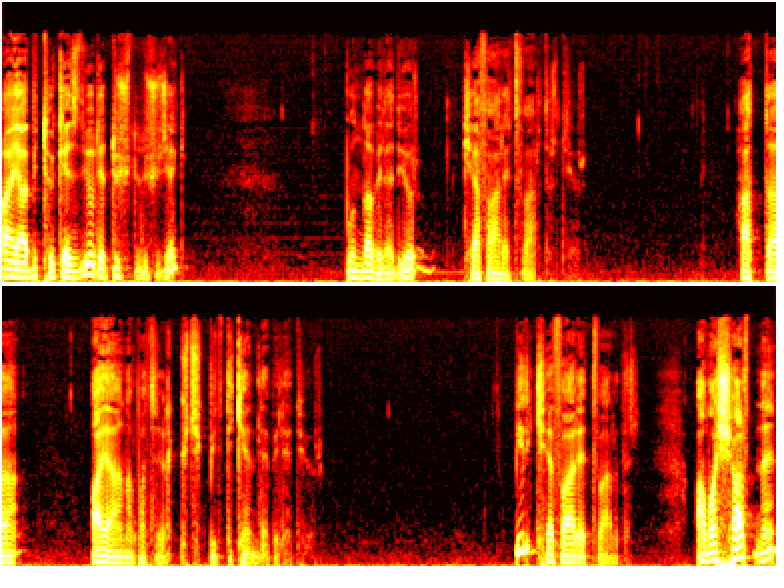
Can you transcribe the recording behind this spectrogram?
ayağı bir tökezliyor ya düştü düşecek. Bunda bile diyor kefaret vardır diyor. Hatta ayağına batacak küçük bir dikende bile diyor. Bir kefaret vardır. Ama şart ne?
